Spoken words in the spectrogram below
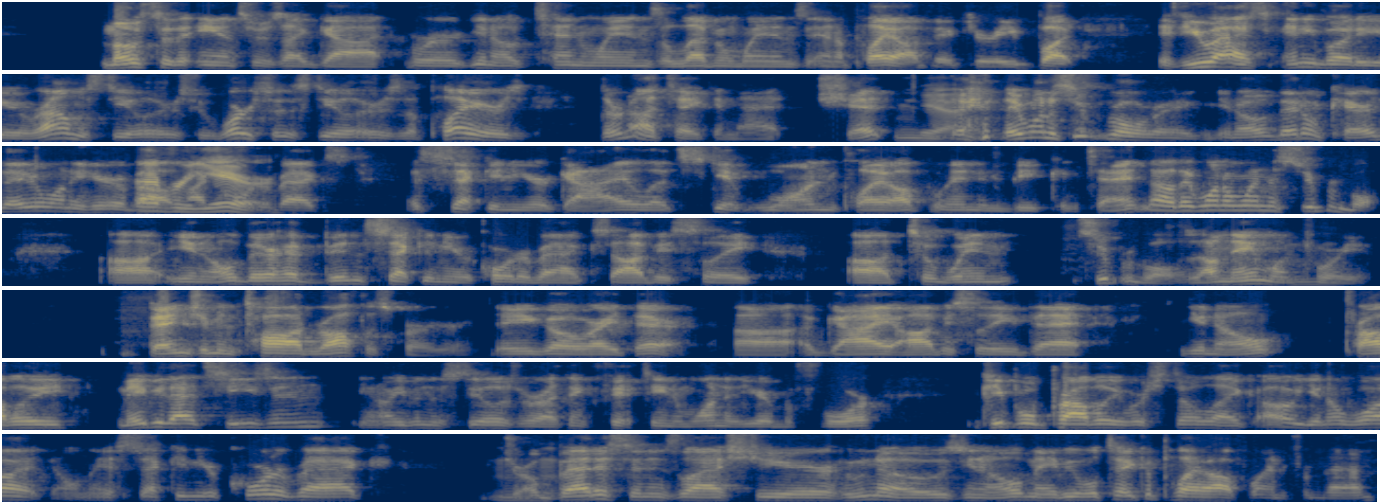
most of the answers i got were you know 10 wins 11 wins and a playoff victory but if you ask anybody around the steelers who works for the steelers the players they're not taking that shit. Yeah, they, they want a Super Bowl ring. You know, they don't care. They don't want to hear about every year quarterbacks a second year guy. Let's get one playoff win and be content. No, they want to win a Super Bowl. Uh, you know, there have been second year quarterbacks, obviously, uh, to win Super Bowls. I'll name one for mm-hmm. you Benjamin Todd Roethlisberger. There you go, right there. Uh, a guy, obviously, that, you know, probably maybe that season, you know, even the Steelers were, I think, 15 and 1 the year before. People probably were still like, oh, you know what? Only a second year quarterback Joe mm-hmm. Bettis in his last year. Who knows? You know, maybe we'll take a playoff win from them.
